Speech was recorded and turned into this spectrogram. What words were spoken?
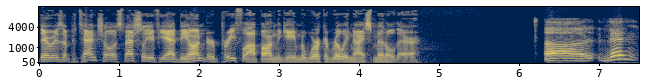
there was a potential, especially if you had the under pre-flop on the game, to work a really nice middle there. Uh, then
